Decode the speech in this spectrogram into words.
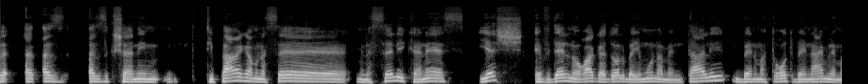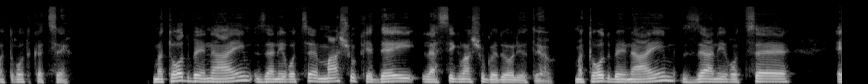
ו- אז, אז כשאני טיפה רגע מנסה, מנסה להיכנס, יש הבדל נורא גדול באימון המנטלי בין מטרות ביניים למטרות קצה. מטרות ביניים זה אני רוצה משהו כדי להשיג משהו גדול יותר. מטרות ביניים זה אני רוצה um,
